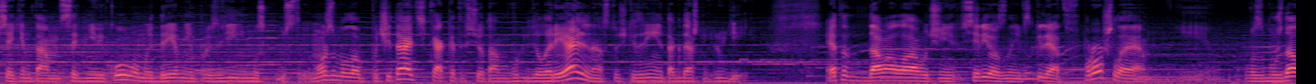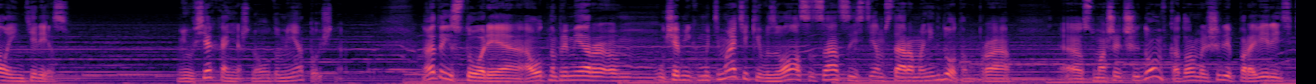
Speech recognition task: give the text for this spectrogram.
всяким там средневековым и древним произведениям искусства. И можно было почитать, как это все там выглядело реально с точки зрения тогдашних людей. Это давало очень серьезный взгляд в прошлое и возбуждало интерес. Не у всех, конечно, но вот у меня точно. Но это история. А вот, например, эм, учебник математики вызывал ассоциации с тем старым анекдотом про э, сумасшедший дом, в котором решили проверить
